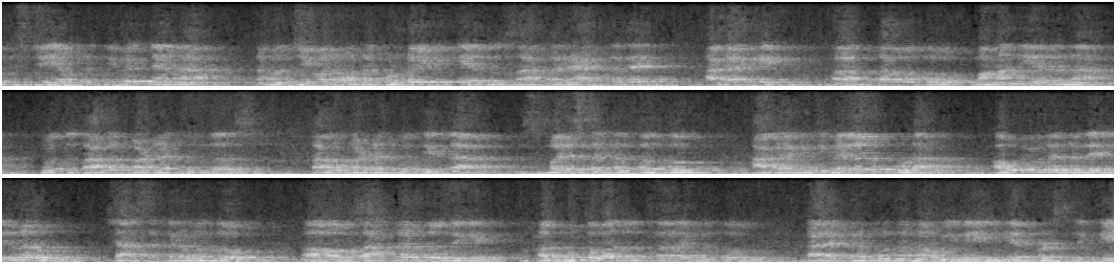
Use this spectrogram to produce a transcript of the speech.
ದೃಷ್ಟಿ, ಅವರ ದಿವ್ಯ ಜ್ಞಾನ ನಮ್ಮ ಜೀವನವನ್ನ ಕೊಂಡೊಯ್ಯಲಿಕ್ಕೆ ಅದು ಸಹಕಾರಿ ಆಗ್ತದೆ. ಹಾಗಾಗಿ ಅಂತ ಒಂದು ಮಹನೀಯರನ್ನ ಇವತ್ತು ತಾಲೂಕು ಆಡಳಿತದಿಂದ ತಾಲೂಕು ಆಡಳಿತ ವತಿಯಿಂದ ಸ್ಮರಿಸ್ತಕ್ಕಂಥದ್ದು. ಹಾಗಾಗಿ, ನೀವೆಲ್ಲರೂ ಕೂಡ ಅವರು ಇವರೆನ್ನದೆ ಎಲ್ಲರೂ ಶಾಸಕರ ಒಂದು ಸಹಕಾರದೊಂದಿಗೆ ಅದ್ಭುತವಾದಂತಹ ಒಂದು ಕಾರ್ಯಕ್ರಮವನ್ನು ನಾವು ಇಲ್ಲಿ ಏರ್ಪಡಿಸಲಿಕ್ಕೆ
